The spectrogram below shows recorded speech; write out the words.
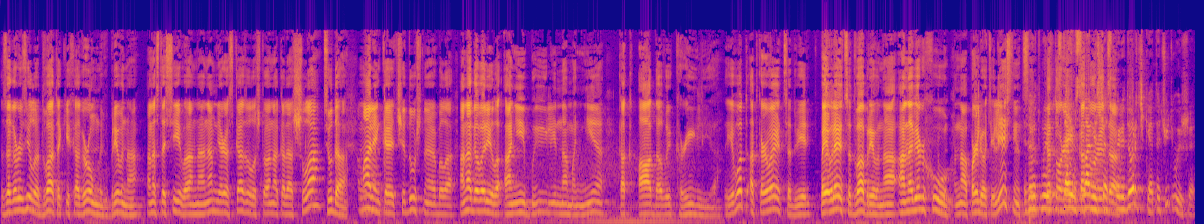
загрузила два таких огромных бревна. Анастасия Ивановна, она мне рассказывала, что она когда шла сюда, маленькая, чедушная была, она говорила, они были на мне как адовы крылья. И вот открывается дверь, появляются два бревна, а наверху на пролете лестницы, это вот мы который, стоим с вами сейчас да, в коридорчике, это чуть выше.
